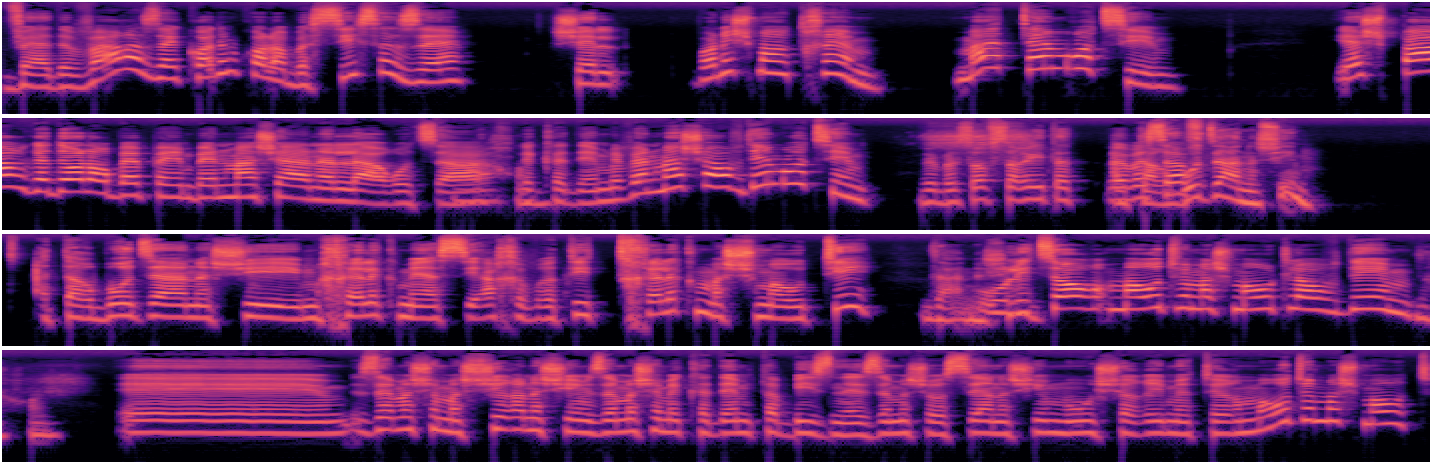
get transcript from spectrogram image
והדבר הזה, קודם כל הבסיס הזה של בוא נשמע אתכם, מה אתם רוצים? יש פער גדול הרבה פעמים בין מה שההנהלה רוצה נכון. לקדם לבין מה שהעובדים רוצים. ובסוף, שרית, ובסוף- התרבות זה אנשים. התרבות זה אנשים, חלק מעשייה חברתית, חלק משמעותי, זה אנשים. הוא ליצור מהות ומשמעות לעובדים. נכון. אה, זה מה שמשאיר אנשים, זה מה שמקדם את הביזנס, זה מה שעושה אנשים מאושרים יותר, מהות ומשמעות.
